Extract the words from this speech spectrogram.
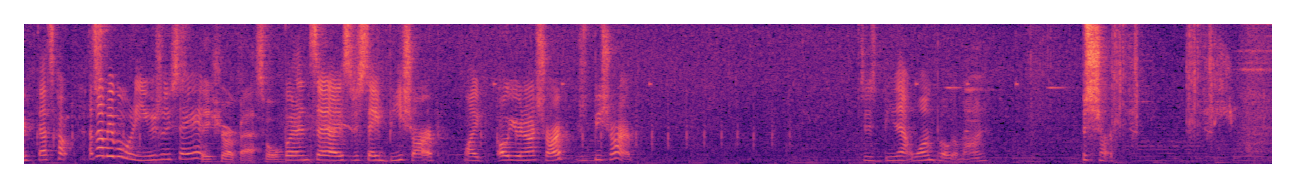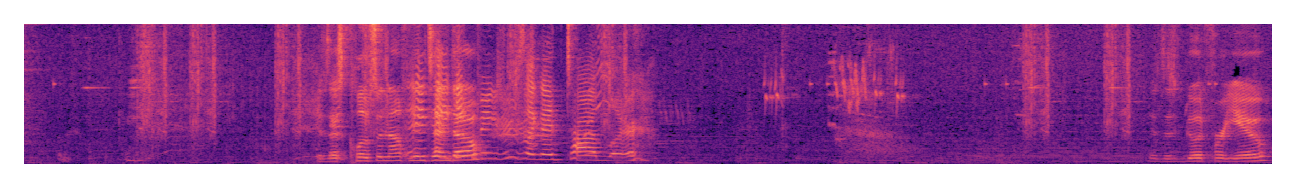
that's how that's how people would usually say it. Stay sharp, asshole. But instead, I just say be sharp. Like, oh, you're not sharp? Just be sharp. Just be that one Pokemon. Bisharp. Is this close enough, They're Nintendo? Taking pictures like a toddler. Is this good for you?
